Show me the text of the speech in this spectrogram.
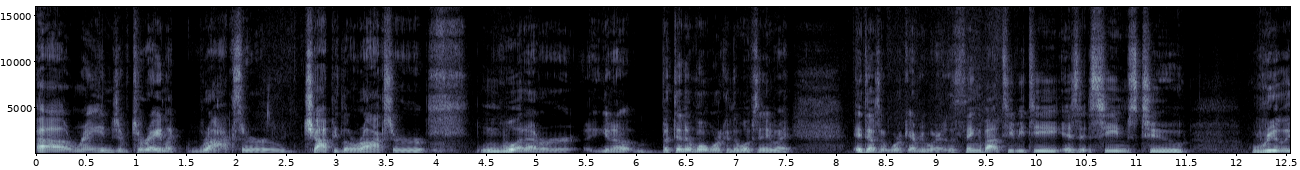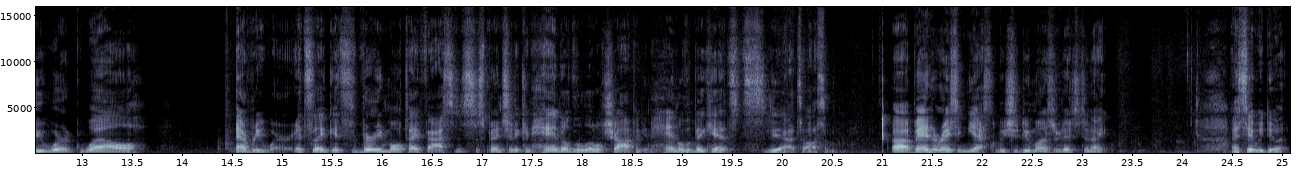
uh, range of terrain, like rocks or choppy little rocks or whatever, you know, but then it won't work in the whoops anyway it doesn't work everywhere. The thing about TBT is it seems to really work well everywhere. It's like it's very multifaceted suspension. It can handle the little chop. It can handle the big hits. It's, yeah, it's awesome. Uh, Bandit Racing. Yes, we should do Monster Ditch tonight. I say we do it.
